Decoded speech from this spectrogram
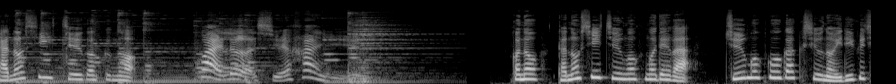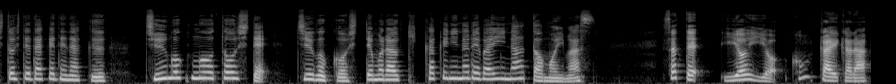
楽しい中国語快乐学汉语。この楽しい中国語では中国語学習の入り口としてだけでなく中国語を通して中国を知ってもらうきっかけになればいいなと思います。さて、いよいよ今回から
